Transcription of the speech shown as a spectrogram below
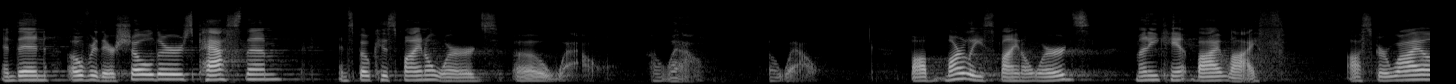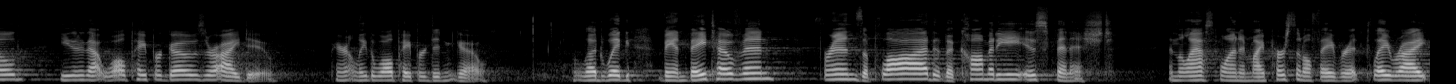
and then over their shoulders, past them, and spoke his final words Oh, wow, oh, wow, oh, wow. Bob Marley's final words Money can't buy life. Oscar Wilde, either that wallpaper goes or I do. Apparently, the wallpaper didn't go. Ludwig van Beethoven, friends applaud, the comedy is finished. And the last one, and my personal favorite, playwright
